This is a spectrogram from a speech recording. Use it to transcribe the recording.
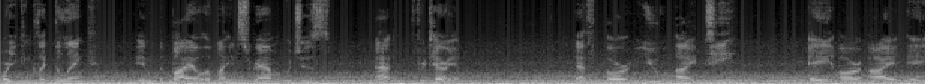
or you can click the link in the bio of my Instagram, which is at Fruitarian. F R U I T A R I A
